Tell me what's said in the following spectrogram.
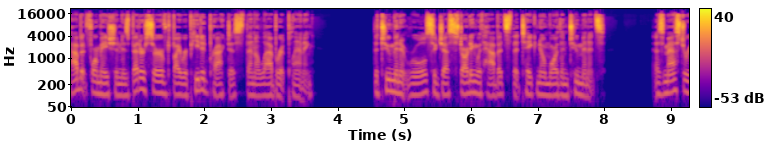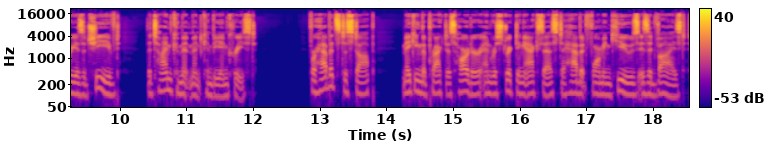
Habit formation is better served by repeated practice than elaborate planning. The two minute rule suggests starting with habits that take no more than two minutes. As mastery is achieved, the time commitment can be increased. For habits to stop, making the practice harder and restricting access to habit forming cues is advised.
